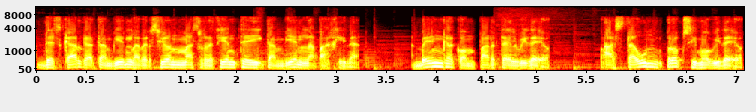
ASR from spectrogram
Descarga también la versión más reciente y también la página. Venga comparte el video. Hasta un próximo video.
